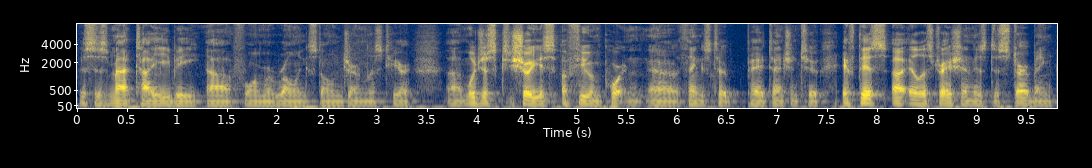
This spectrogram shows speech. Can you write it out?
this is Matt Taibbi, uh, former Rolling Stone journalist here. Um, we'll just show you a few important things to pay attention to. If this illustration is disturbing,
